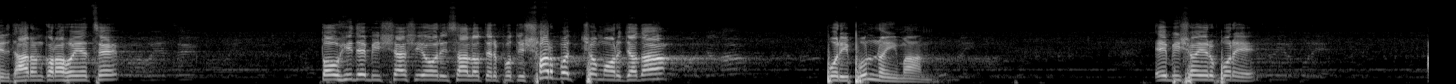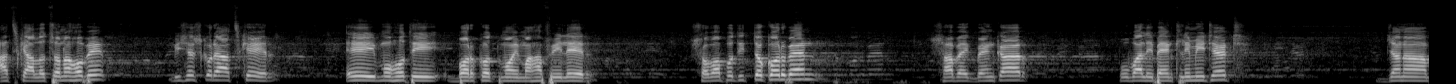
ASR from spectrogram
নির্ধারণ করা হয়েছে, তৌহিদে বিশ্বাসী ও রিসালতের প্রতি সর্বোচ্চ মর্যাদা, পরিপূর্ণ ইমান এই বিষয়ের উপরে আজকে আলোচনা হবে। বিশেষ করে আজকের এই মহতি বরকতময় মাহফিলের সভাপতিত্ব করবেন সাবেক ব্যাংকার পুবালি ব্যাংক লিমিটেড জনাব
